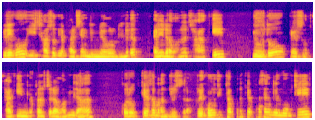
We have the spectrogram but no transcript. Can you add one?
그리고 이 자속의 발생 능력을 우리는 L이라고 하는 자기 유도 배수, 자기 인덕턴스라고 합니다. 그렇게 해서 만들어지더라. 그리고 공식 첫 번째 파생된 공식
